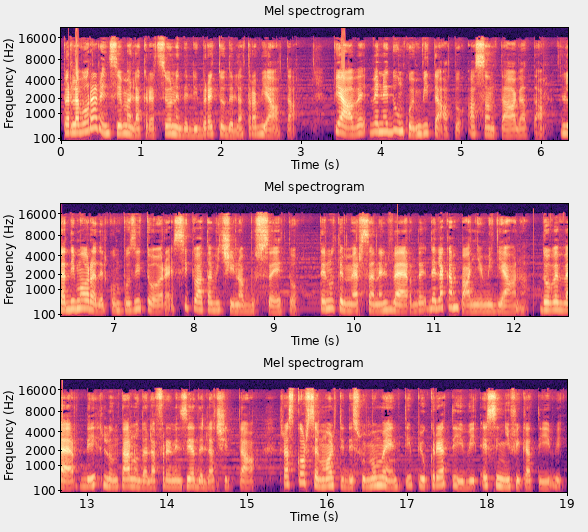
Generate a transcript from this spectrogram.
Per lavorare insieme alla creazione del libretto della Traviata, Piave venne dunque invitato a Sant'Agata, la dimora del compositore situata vicino a Busseto, tenuta immersa nel verde della campagna emidiana, dove Verdi, lontano dalla frenesia della città, trascorse molti dei suoi momenti più creativi e significativi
